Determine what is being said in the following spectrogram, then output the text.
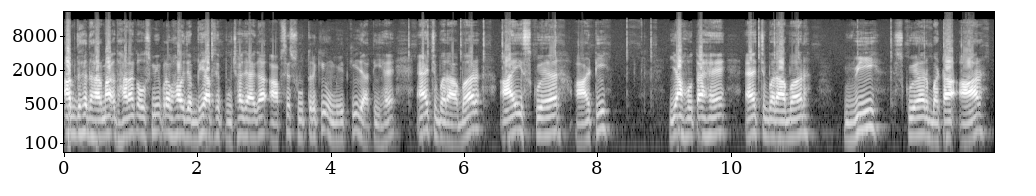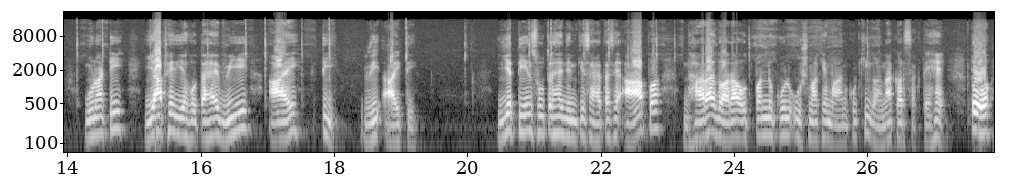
अब जो है धारा धारा का उष्मीय प्रभाव जब भी आपसे पूछा जाएगा, आपसे सूत्र की उम्मीद की जाती है एच बराबर आई स्क्वेयर आर टी या होता है एच बराबर वी स्क्वेयर बटा आर गुणा टी या फिर ये होता है V I T V I T ये तीन सूत्र हैं जिनकी सहायता से आप धारा द्वारा उत्पन्न कुल ऊष्मा के मान को की गणना कर सकते हैं। तो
